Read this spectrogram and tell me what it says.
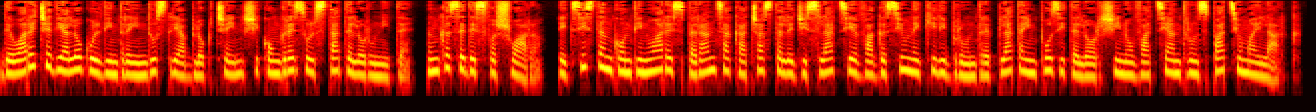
deoarece dialogul dintre industria blockchain și Congresul Statelor Unite încă se desfășoară, există în continuare speranța că această legislație va găsi un echilibru între plata impozitelor și inovația într-un spațiu mai larg.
